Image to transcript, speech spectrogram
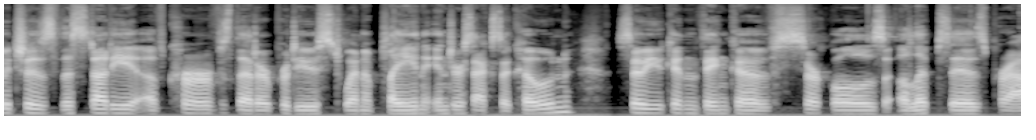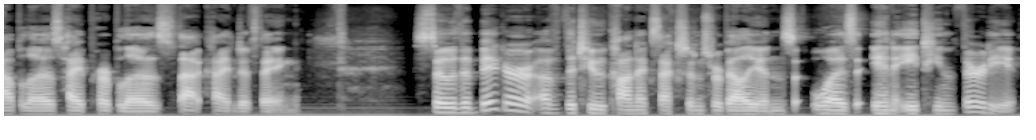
which is the study of curves that are produced when a plane intersects a cone. So you can think of circles, ellipses, parabolas, hyperbolas, that kind of thing. So the bigger of the two conic sections rebellions was in 1830.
